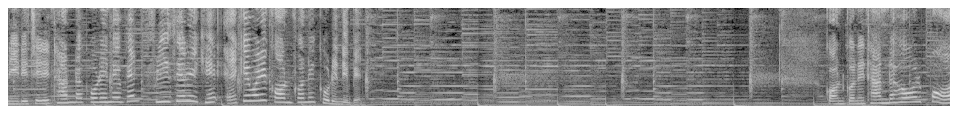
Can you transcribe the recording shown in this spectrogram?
নেড়ে চেড়ে ঠান্ডা করে নেবেন, ফ্রিজে রেখে একেবারে কনকনে করে নেবেন। কনকনে ঠান্ডা হওয়ার পর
